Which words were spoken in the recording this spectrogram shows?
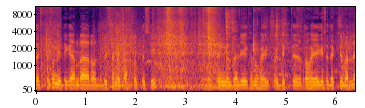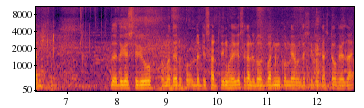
দেখুন এদিকে আমরা রড বিছানো কাজ করতেছি। সিঙ্গেল জালি এখানে ওই দেখতে তো হয়ে গেছে, দেখতে পারলেন। তো এদিকে সিঁড়িও আমাদের অলরেডি সার্টিং হয়ে গেছে, খালি রড বার্নিং করলে আমাদের সিঁড়ি কাজটাও হয়ে যায়।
